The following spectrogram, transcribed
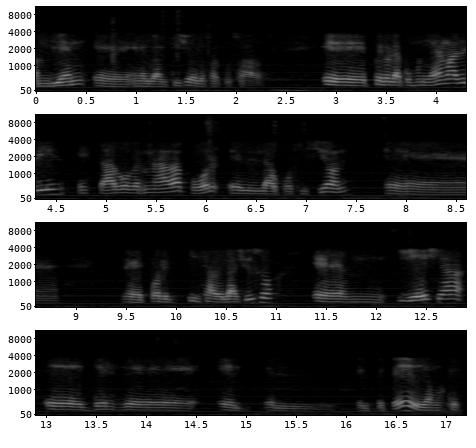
también eh, en el banquillo de los acusados. Eh, pero la Comunidad de Madrid está gobernada por la oposición, eh, por Isabel Ayuso, y ella desde el, el, PP, digamos que es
